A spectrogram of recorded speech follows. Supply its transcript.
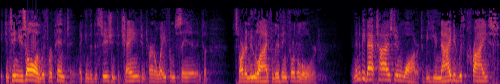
It continues on with repenting, making the decision to change and turn away from sin and to start a new life living for the Lord. And then to be baptized in water, to be united with Christ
